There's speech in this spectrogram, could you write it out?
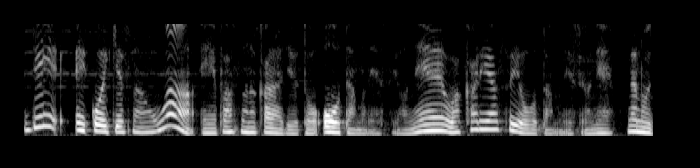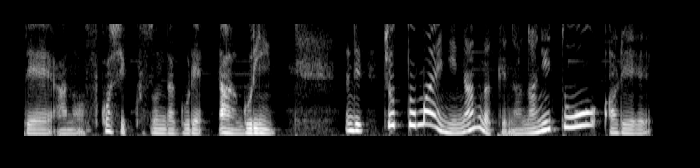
で、え小池さんは、えパーソナルカラーで言うとオータムですよね。わかりやすいオータムですよね。なので、あの、少しくすんだグレ、あ、グリーン。でちょっと前になんだっけな何とあれ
